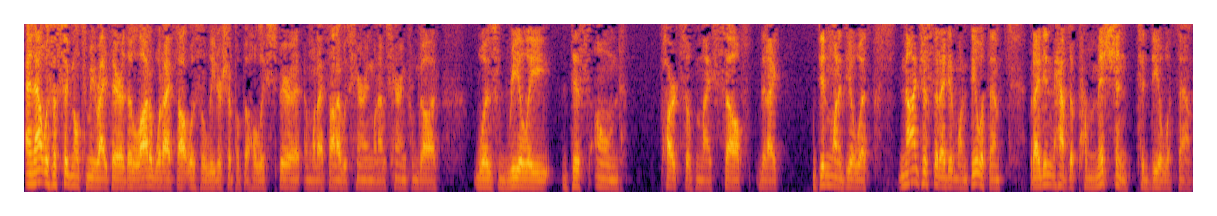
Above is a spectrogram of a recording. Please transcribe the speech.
And that was a signal to me right there that a lot of what I thought was the leadership of the Holy Spirit and what I thought I was hearing when I was hearing from God was really disowned parts of myself that I didn't want to deal with. Not just that I didn't want to deal with them, but I didn't have the permission to deal with them.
